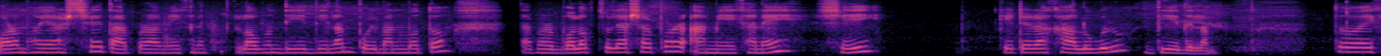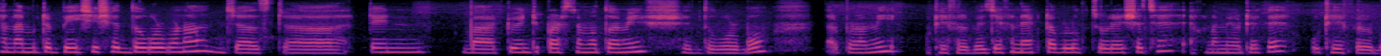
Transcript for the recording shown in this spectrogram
গরম হয়ে আসছে, তারপর আমি এখানে লবণ দিয়ে দিলাম পরিমাণ মতো। তারপর বলক চলে আসার পর আমি এখানে সেই কেটে রাখা আলুগুলো দিয়ে দিলাম। তো এখানে আমি এটা বেশি সেদ্ধ করব না জাস্ট টেন বা টোয়েন্টি পার্সেন্ট মতো আমি সেদ্ধ করব। তারপর আমি উঠে ফেলব। যেখানে একটা ব্লক চলে এসেছে, এখন আমি ওটাকে উঠিয়ে ফেলব।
